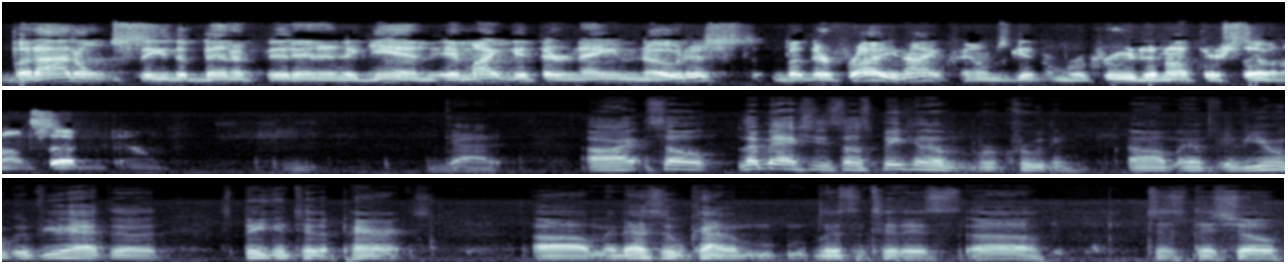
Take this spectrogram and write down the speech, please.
but I don't see the benefit in it. Again, it might get their name noticed, but their Friday night films getting them recruited, not their seven on seven film. Got it. All right. So let me ask you. So speaking of recruiting, um, if, if you if you had to speaking to the parents, um, and that's who kind of listen to this uh, just this show,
